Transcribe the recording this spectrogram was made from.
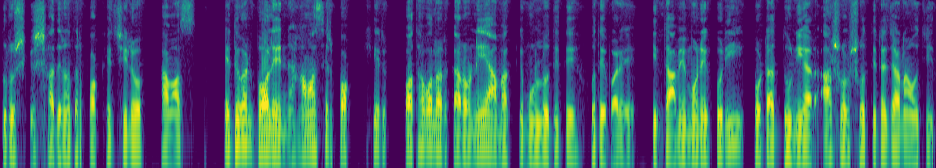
তুরস্কের স্বাধীনতার পক্ষে ছিল হামাস। এরদোগান বলেন, হামাসের পক্ষের কথা বলার কারণে আমাকে মূল্য দিতে হতে পারে, কিন্তু আমি মনে করি গোটা দুনিয়ার আসল সত্যিটা জানা উচিত।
